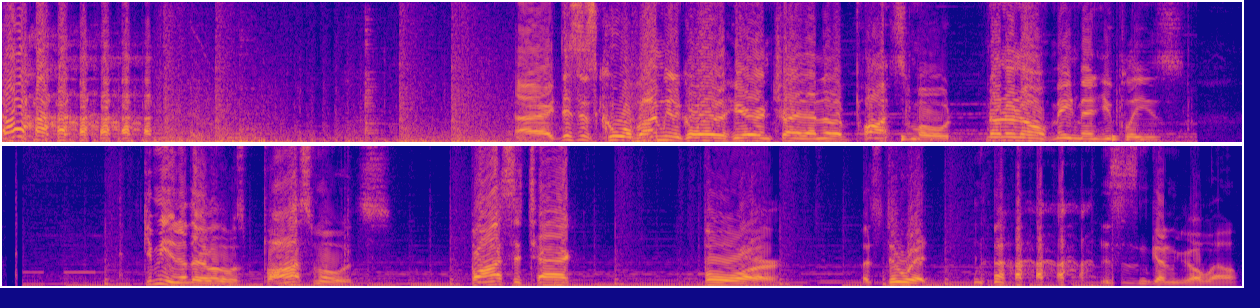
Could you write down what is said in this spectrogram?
Alright, this is cool, but I'm to go out of here and try another boss mode. No, no, no. Main menu, please. Give me another one of those boss modes. Boss attack four. Let's do it. this isn't to go well.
